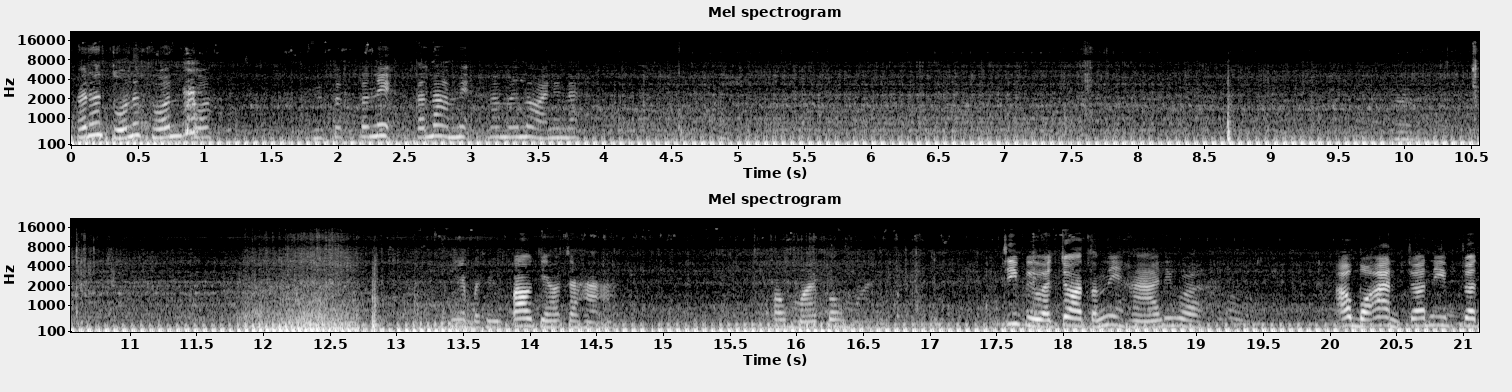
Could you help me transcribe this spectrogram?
ไปนั่นตัวนั่นตัวนั่นตัวอยู่ตะตะนี่ตะน้ำนี่น้ำน้อยๆนี่นะเนี่ยไปถึงเป้าที่เขาจะหา เป้าหมายเป้าหมาย จี้ไปว่าจอดตำนี่หาดีกว่า เอาบ่อันจอดนี่จอด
